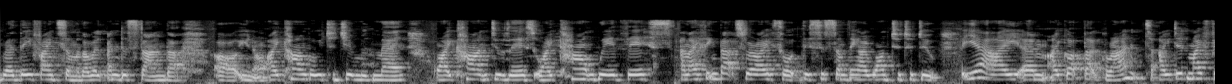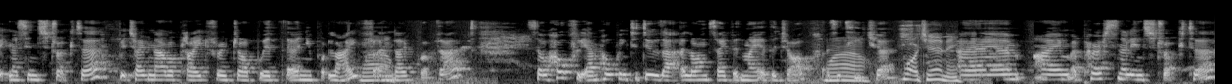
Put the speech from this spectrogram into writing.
where they find someone that will understand that. Uh, you know, I can't go to gym with men, or I can't do this, or I can't wear this. And I think that's where I thought this is something I wanted to do. But yeah, I um, I got that grant. I did my fitness instructor, which I've now applied for a job with uh, Newport Live, Wow. and I've got that. So hopefully, I'm hoping to do that alongside with my other job as Wow. a teacher. What a journey. Um, I'm a personal instructor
